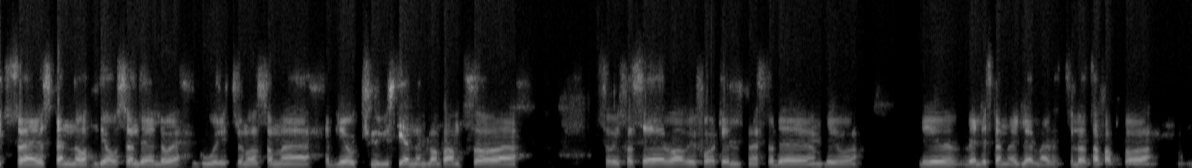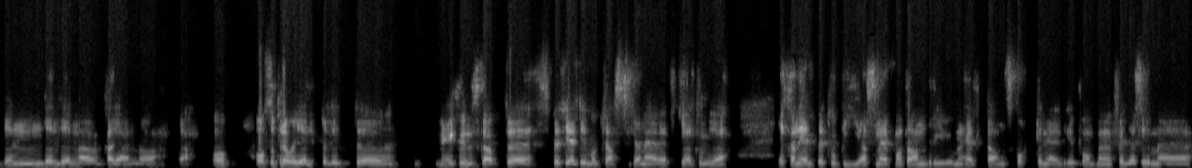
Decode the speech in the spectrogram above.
X er jo spennende òg. De har også en del gode ryttere nå. som blir jo knust i NM bl.a. Så, så vi får se hva vi får til neste år. Det blir jo blir veldig spennende. Jeg gleder meg til å ta fatt på den, den delen av karrieren. Og, ja, og også prøve å hjelpe litt uh, med kunnskap, uh, spesielt inn mot klassikerne. Jeg vet ikke helt hvor mye jeg kan hjelpe Tobias med. på en måte Han driver med en helt annen sport enn jeg driver på med, føler jeg si, med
